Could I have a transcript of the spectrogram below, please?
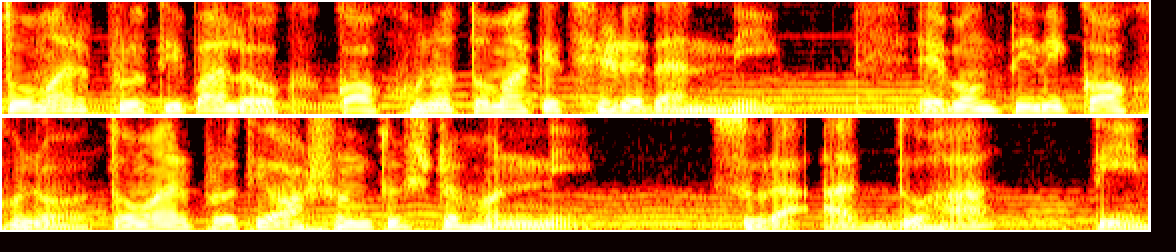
তোমার প্রতিপালক কখনো তোমাকে ছেড়ে দেননি, এবং তিনি কখনো তোমার প্রতি অসন্তুষ্ট হননি। সুরা আদ দুহা তিন।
